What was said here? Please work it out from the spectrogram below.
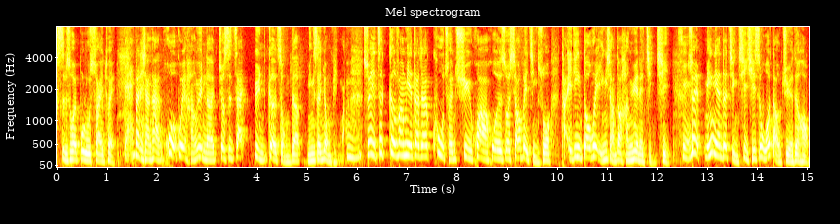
是不是会步入衰退？对。那你想看货柜航运呢？就是在。运各种的民生用品嘛，所以这各方面大家库存去化或者说消费紧缩，它一定都会影响到航运的景气。是，所以明年的景气，其实我倒觉得哈，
